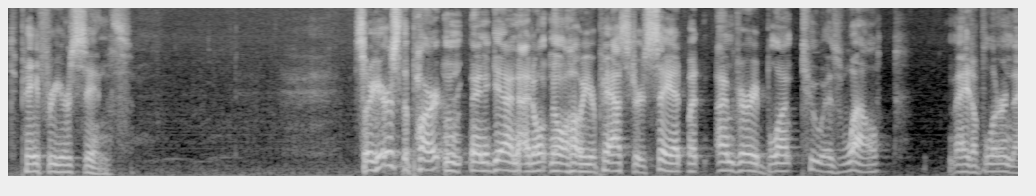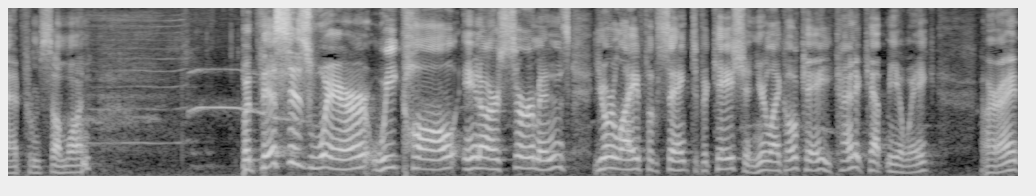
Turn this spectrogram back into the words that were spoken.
to pay for your sins. So here's the part, and, and, again, I don't know how your pastors say it, but I'm very blunt too as well. Might have learned that from someone. But this is where we call in our sermons your life of sanctification. You're like, okay, you kind of kept me awake. All right.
